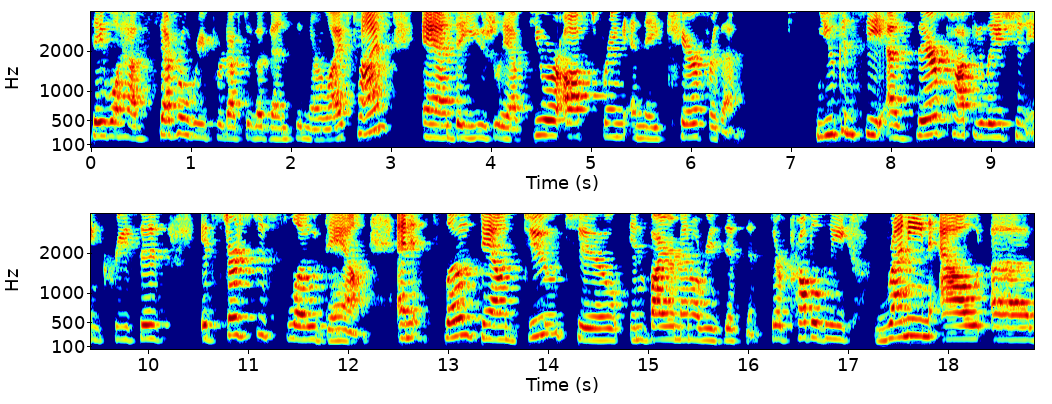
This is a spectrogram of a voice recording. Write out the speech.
they will have several reproductive events in their lifetime, and they usually have fewer offspring and they care for them you can see as their population increases, it starts to slow down. And it slows down due to environmental resistance. They're probably running out of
